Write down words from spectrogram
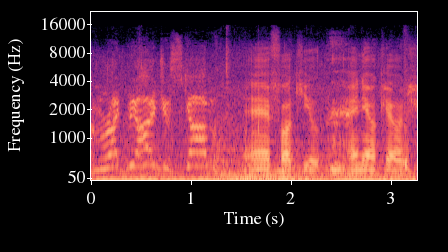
I'm right behind you, scum! Eh, fuck you. And your couch.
